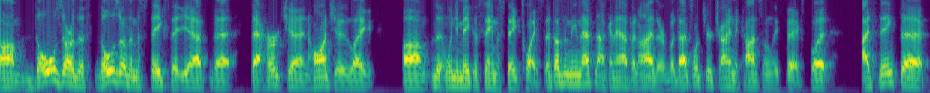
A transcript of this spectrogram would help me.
Um, those are the those are the mistakes that you have that that hurt you and haunt you. Is like um, that when you make the same mistake twice. That doesn't mean that's not going to happen either, but that's what you're trying to constantly fix. But I think that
